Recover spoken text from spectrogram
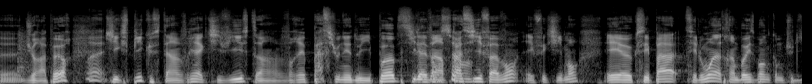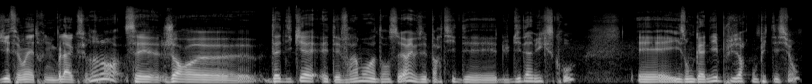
euh, du rappeur Ouais. qui explique que c'était un vrai activiste, un vrai passionné de hip-hop, qu'il avait un hein. passif avant, effectivement, et euh, que c'est pas, c'est loin d'être un boys band comme tu le dis, c'est loin d'être une blague surtout. Non, non, c'est genre. Euh, Daddy était vraiment un danseur, il faisait partie des, du Dynamics Crew. Et ils ont gagné plusieurs compétitions.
